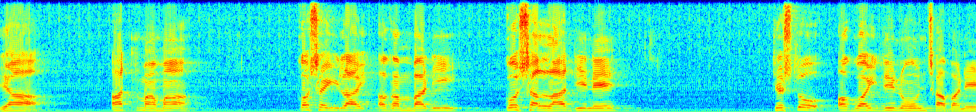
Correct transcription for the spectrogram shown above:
या आत्मामा कसैलाई अगमबानीको सल्लाह दिने त्यस्तो अगुवाई दिनुहुन्छ भने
